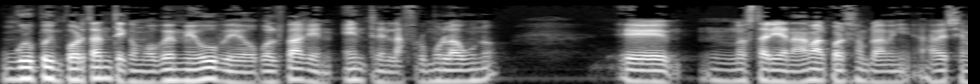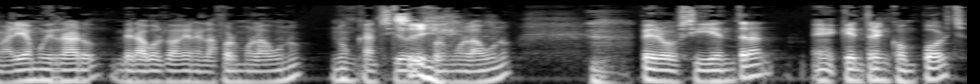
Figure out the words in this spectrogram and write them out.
un grupo importante como BMW o Volkswagen entre en la Fórmula 1, eh, no estaría nada mal. Por ejemplo, a mí, a ver, se me haría muy raro ver a Volkswagen en la Fórmula 1. Nunca han sido de. Fórmula 1. Pero si entran, eh, que entren con Porsche,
